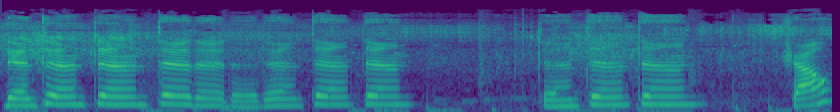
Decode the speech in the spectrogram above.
Dun, dun, dun, dun, dun, dun, dun, dun. Dun, dun, dun. Ciao.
